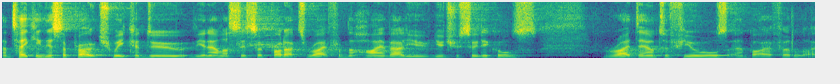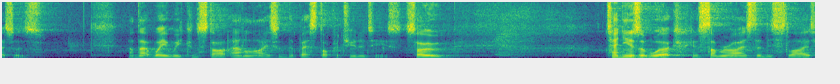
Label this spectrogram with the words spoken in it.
And taking this approach, we can do the analysis of products right from the high value nutraceuticals right down to fuels and biofertilizers. And that way we can start analyzing the best opportunities. So, 10 years of work is summarized in this slide.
